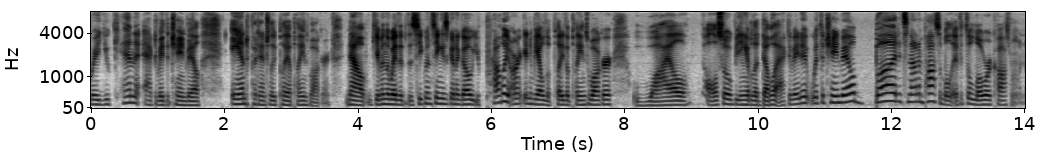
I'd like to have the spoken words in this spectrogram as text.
where you can activate the chain veil and potentially play a planeswalker. Now, given the way that the sequencing is going to go, you probably aren't going to be able to play the planeswalker while also being able to double activate it with the chain veil, but it's not impossible if it's a lower cost one.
